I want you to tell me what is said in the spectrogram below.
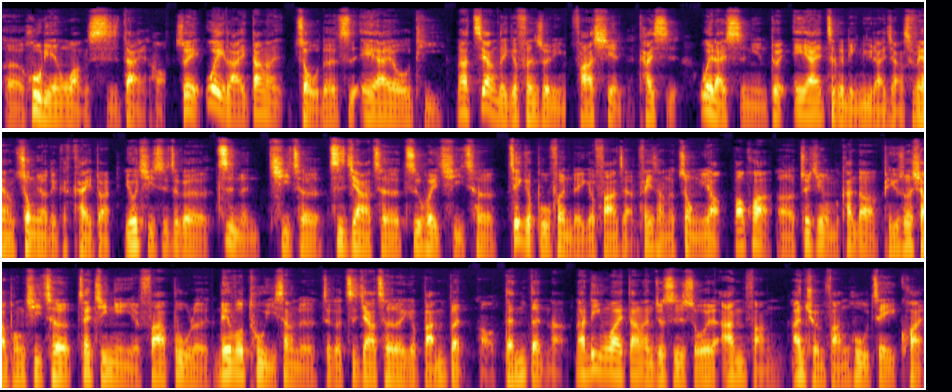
呃互联网时代哈，所以未来当然走的是 AIoT。那这样的一个分水岭发现开始。未来十年对 AI 这个领域来讲是非常重要的一个开端，尤其是这个智能汽车、自驾车、智慧汽车这个部分的一个发展非常的重要。包括呃，最近我们看到，比如说小鹏汽车在今年也发布了 Level Two 以上的这个自驾车的一个版本哦，等等啊。那另外当然就是所谓的安防、安全防护这一块，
